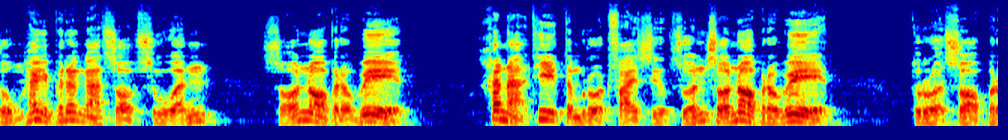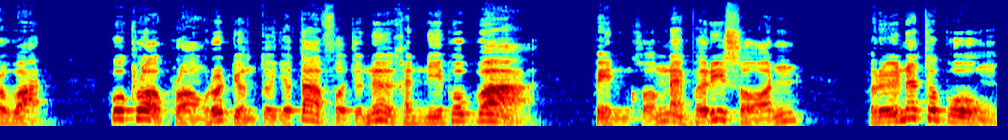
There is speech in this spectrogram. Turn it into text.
ส่งให้พนักงานสอบสวนสอนอประเวศ ขณะที่ตำรวจฝ่ายสืบสวนสอนอประเวศ ตรวจสอบประวัติ ผู้ครอบครองรถยนต์โตโยต้าฟอร์จูเนอร์คันนี้พบว่า เป็นของนายพริศรหรือนัทพงศ์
